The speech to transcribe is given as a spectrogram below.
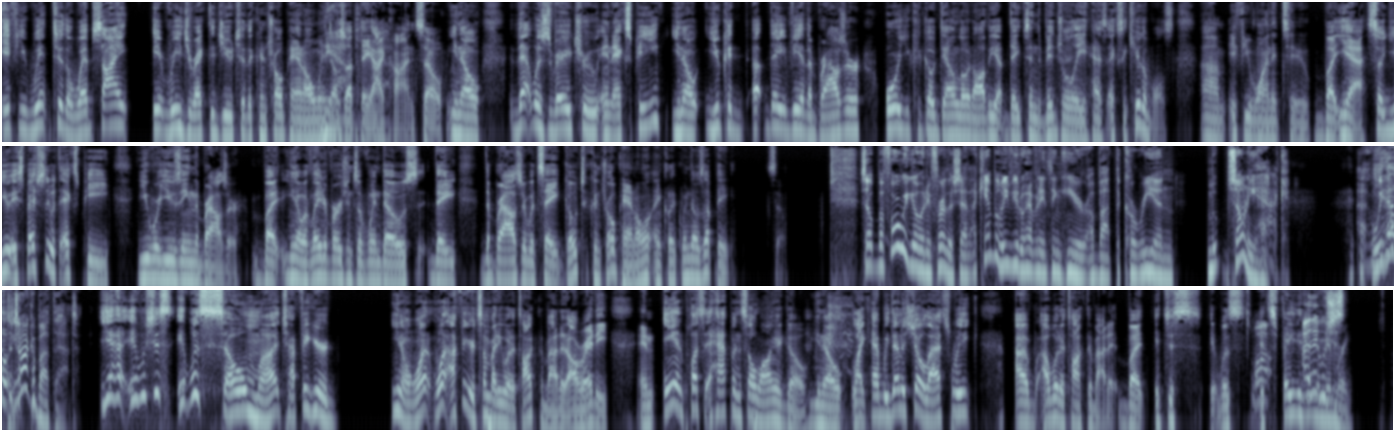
if you went to the website, it redirected you to the control panel Windows update yeah. icon. So, you know, that was very true in XP. You know, you could update via the browser or you could go download all the updates individually as executables, um, if you wanted to. But yeah, so you, especially with XP, you were using the browser, but you know, with later versions of Windows, they, the browser would say, go to control panel and click Windows update. So. So before we go any further, Seth, I can't believe you don't have anything here about the Korean Sony hack. Uh, We You have know, to it- talk about that. Yeah, it was just, it was so much. I figured, you know, what, what, I figured somebody would have talked about it already. And, and plus it happened so long ago, you know, like had we done a show last week, I, I would have talked about it, but it just, it was, Well, it's faded I think into we should- memory.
